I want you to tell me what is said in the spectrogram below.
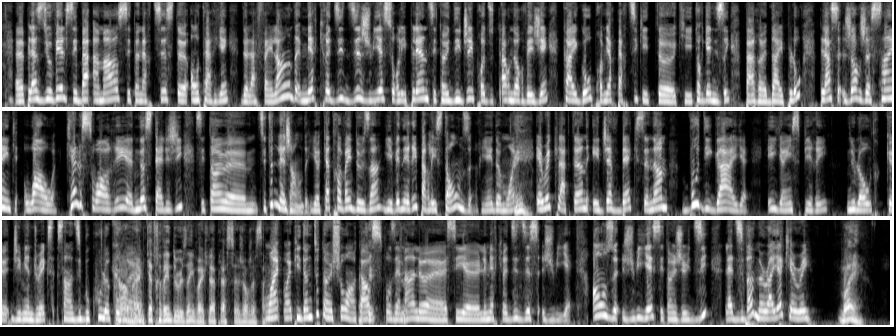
Place Diouville, c'est Bahamas, c'est un artiste ontarien de la Finlande. Mercredi 10 juillet sur les plaines, c'est un DJ producteur norvégien, Kaigo, première partie qui est qui est organisé par euh, Diplo. Place Georges V. Wow, quelle soirée euh, nostalgie. C'est un euh, c'est une légende. Il y a 82 ans, il est vénéré par les Stones, rien de moins. Eric Clapton et Jeff Beck se nomment Buddy Guy et il a inspiré nul autre que Jimi Hendrix. Ça en dit beaucoup là pour. Quand même, 82 ans, il va être là à place Georges V. Ouais, ouais, puis il donne tout un show encore supposément là. Euh, c'est euh, le mercredi 10 juillet. 11 juillet, c'est un jeudi. La diva Mariah Carey. Ouais.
